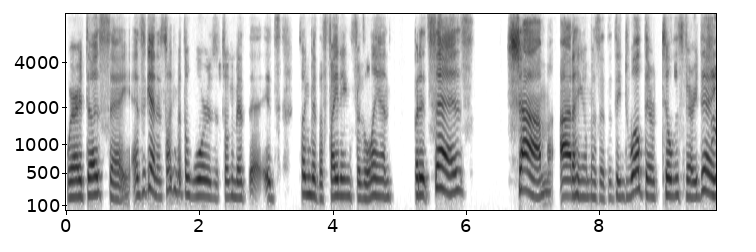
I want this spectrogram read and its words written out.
where it does say, and again, it's talking about the wars, it's talking about the, it's talking about the fighting for the land, but it says Sham ad that they dwelt there till this very day.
